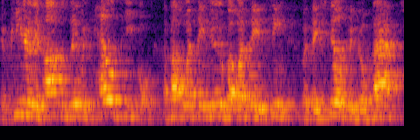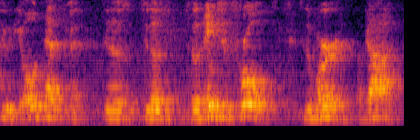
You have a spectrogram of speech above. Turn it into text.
And Peter and the apostles, they would tell people about what they knew, about what they'd seen, but they still could go back to the Old Testament, to those, to those, to those ancient scrolls, to the Word of God.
